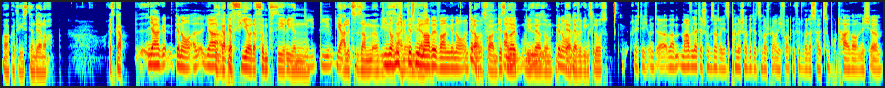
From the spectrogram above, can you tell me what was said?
oh Gott, wie hieß denn der noch? Es gab, äh, Ja, ge genau. Also, ja, es gab ja vier oder fünf Serien, die, die, die alle zusammen irgendwie die noch nicht Disney Universum- Marvel waren, genau. Und, Genau, ähm, das war ein aber, Disney-Universum. mm, genau, der Devil ging's los. Richtig, und äh, aber Marvel hat ja schon gesagt, oh, jetzt Punisher wird ja zum Beispiel auch nicht fortgeführt, weil das halt zu brutal war und nicht ähm,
